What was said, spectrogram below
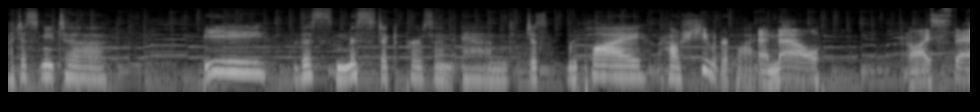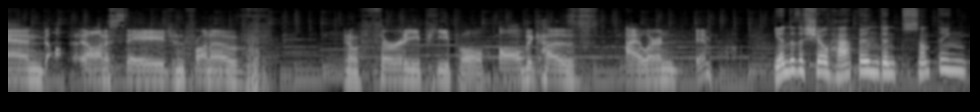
I just need to be this mystic person and just reply how she would reply. And now, you know, I stand on a stage in front of, you know, 30 people, all because I learned improv. The end of the show happened, and something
